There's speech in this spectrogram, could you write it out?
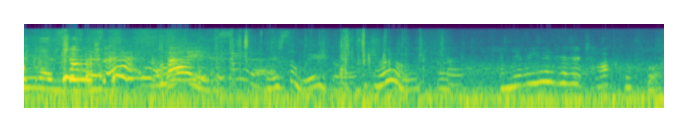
Guys, there's the weird girl. Oh. I've never even heard her talk before.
